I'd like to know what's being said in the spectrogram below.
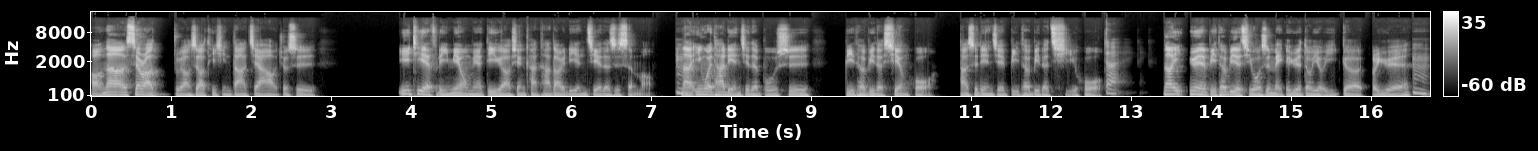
好，那 Sarah 主要是要提醒大家哦，就是 ETF 里面，我们要第一个要先看它到底连接的是什么。嗯、那因为它连接的不是比特币的现货，它是连接比特币的期货。对。那因为比特币的期货是每个月都有一个合约。嗯。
